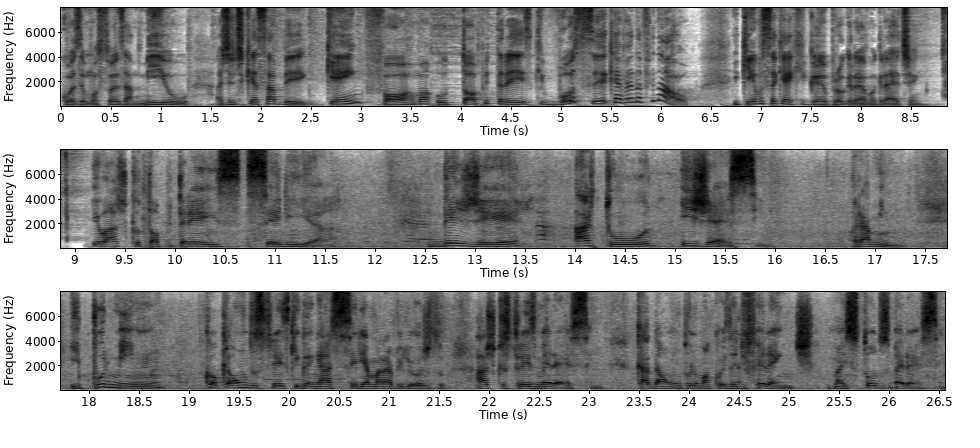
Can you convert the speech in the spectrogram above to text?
com as emoções a mil, a gente quer saber quem forma o top 3 que você quer ver na final. E quem você quer que ganhe o programa, Gretchen? Eu acho que o top 3 seria DG, Arthur e Jesse. Para mim. E por mim, Qualquer um dos três que ganhasse seria maravilhoso. Acho que os três merecem. Cada um por uma coisa diferente, mas todos merecem.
